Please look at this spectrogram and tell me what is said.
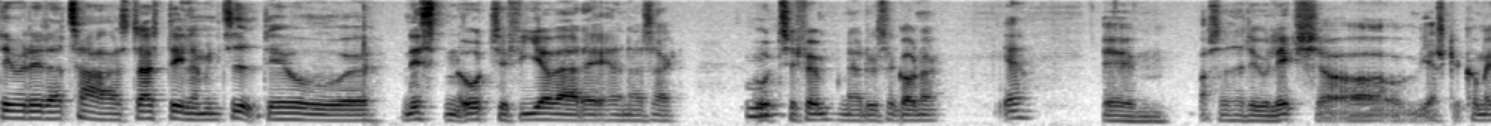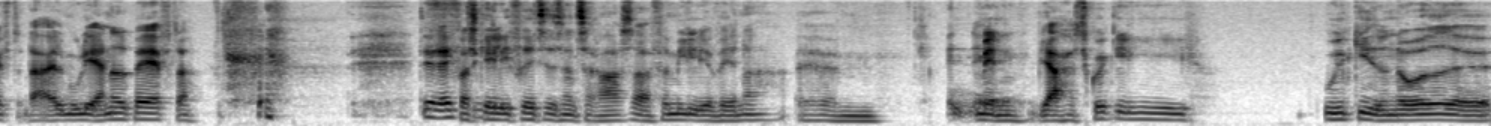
Det er jo det, der tager størstedelen af min tid. Det er jo øh, næsten 8-4 hver dag, han har sagt. Mm. 8-15 er jo så godt nok. Ja, Øhm, og så hedder det jo lektier, og jeg skal komme efter dig og alt muligt andet bagefter. det er rigtigt. Forskellige fritidsinteresser og familie, venner. Øhm, Men, øh, men jeg har sgu ikke lige udgivet noget øh,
